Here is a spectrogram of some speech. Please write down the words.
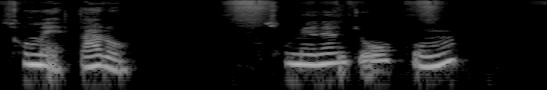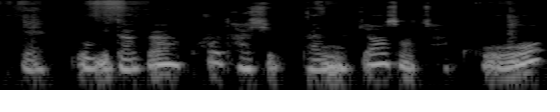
소매 따로. 소매는 조금 네, 여기다가 코 다시 바늘 껴서 잡고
